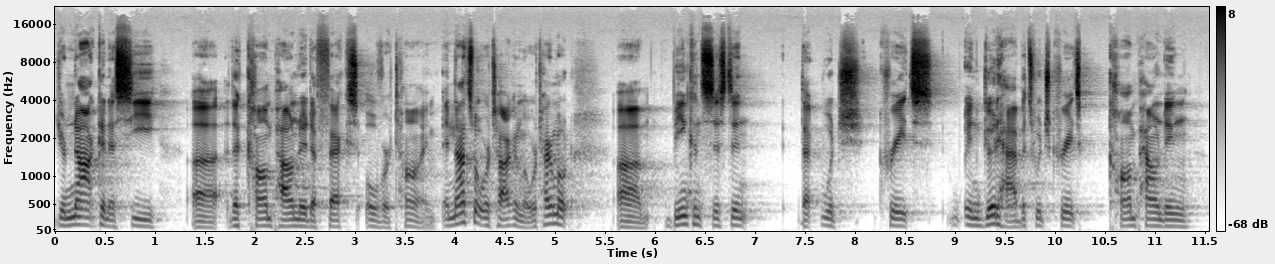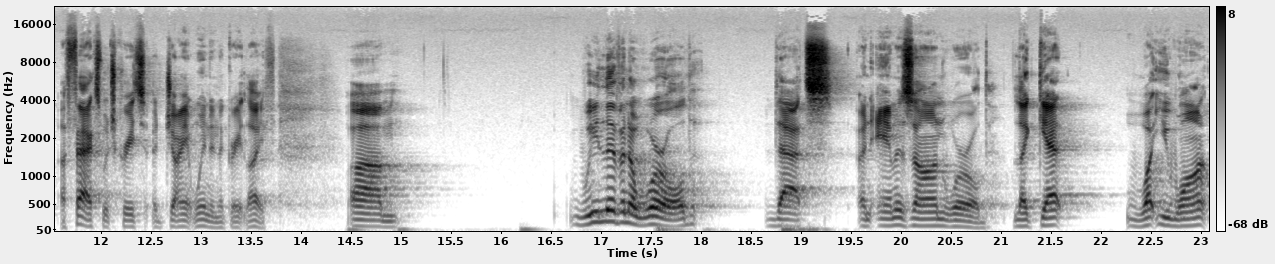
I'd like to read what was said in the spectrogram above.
you're not going to see uh, the compounded effects over time, and that's what we're talking about. We're talking about um, being consistent, that which creates in good habits, which creates compounding effects, which creates a giant win in a great life. Um, we live in a world that's an Amazon world. Like, get what you want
